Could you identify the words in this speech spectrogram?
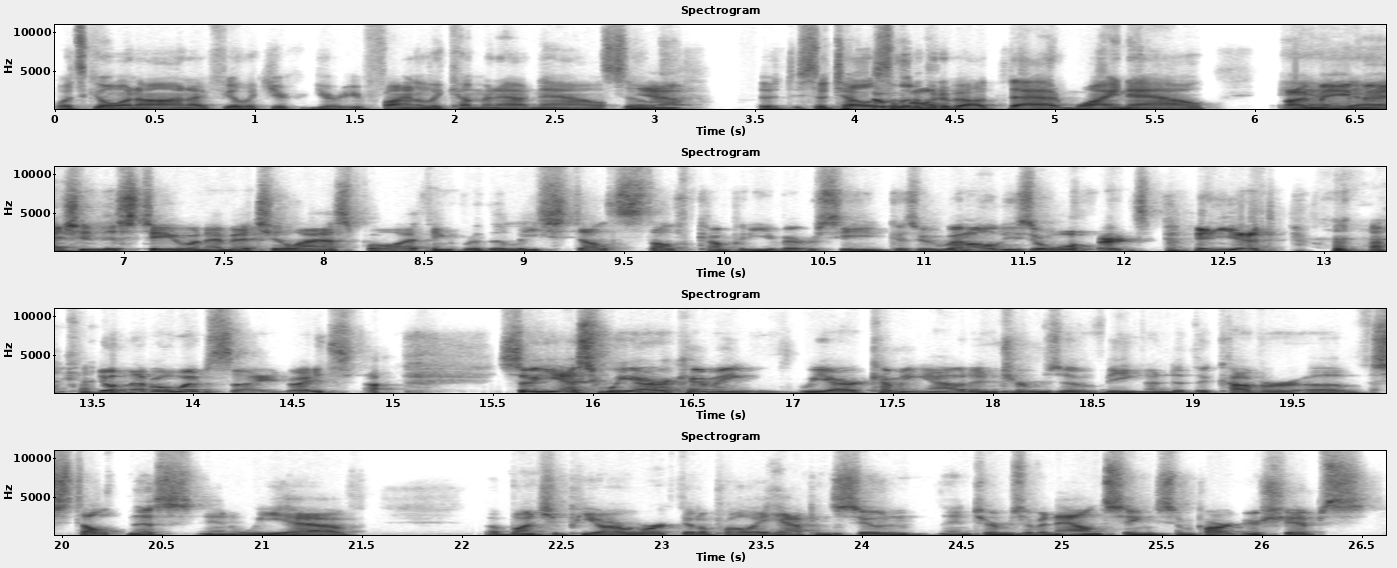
what's going on i feel like you're you're, you're finally coming out now so yeah. so, tell us a little bit about that why now and, I may uh, mention this to you when I met you last, Paul. I think we're the least stealth stealth company you've ever seen because we win all these awards and yet you don't have a website, right? So, so yes, we are coming. We are coming out in terms of being under the cover of stealthness, and we have a bunch of PR work that'll probably happen soon in terms of announcing some partnerships.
